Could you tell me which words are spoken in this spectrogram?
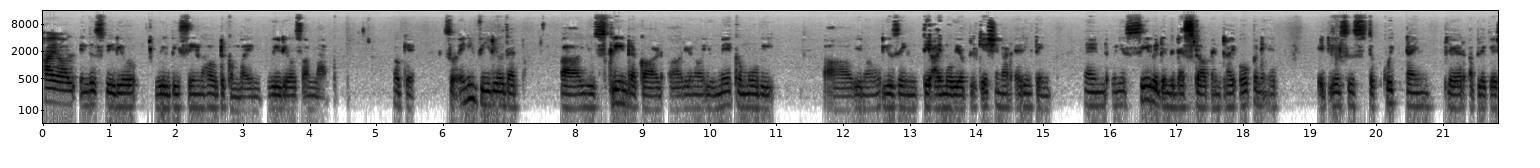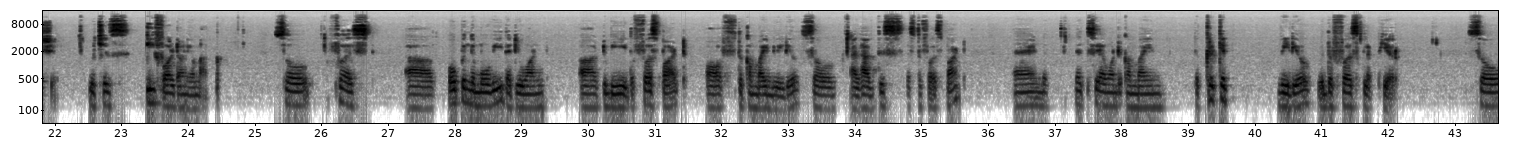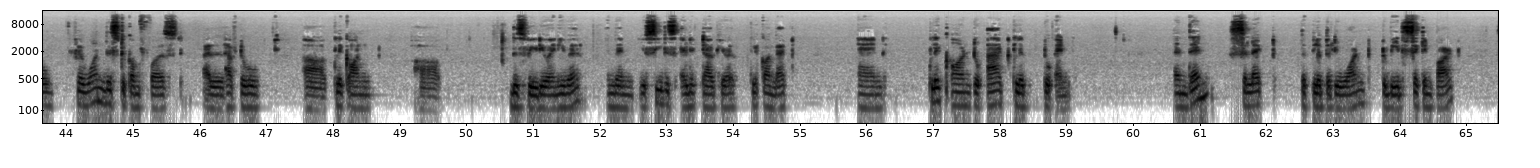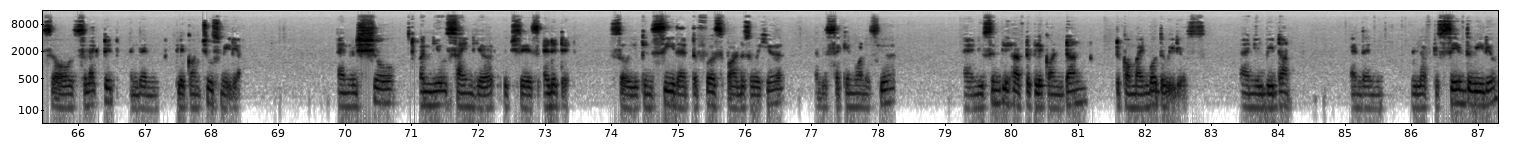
Hi all, in this video we'll be seeing how to combine videos on Mac. Okay, so any video that uh, you screen record or you know you make a movie uh, you know using the iMovie application or anything and when you save it in the desktop and try opening it it uses the QuickTime Player application which is default on your Mac. So first uh, open the movie that you want uh, to be the first part of the combined video. So I'll have this as the first part. And let's say I want to combine the cricket video with the first clip here. So if I want this to come first, I'll have to uh, click on uh, this video anywhere and then you see this edit tab here click on that and click on to add clip to end and then select the clip that you want to be the second part. So select it and then click on choose media. And it'll show a new sign here which says edited. So you can see that the first part is over here and the second one is here. And you simply have to click on done to combine both the videos. And you'll be done. And then you'll have to save the video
